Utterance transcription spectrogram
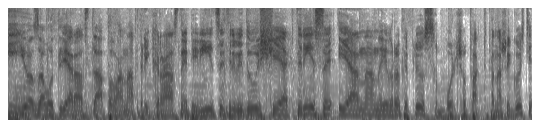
Ее зовут Лера Остапова, она прекрасная певица, телеведущая, актриса, и она на Европе Плюс. Больше фактов о нашей гости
